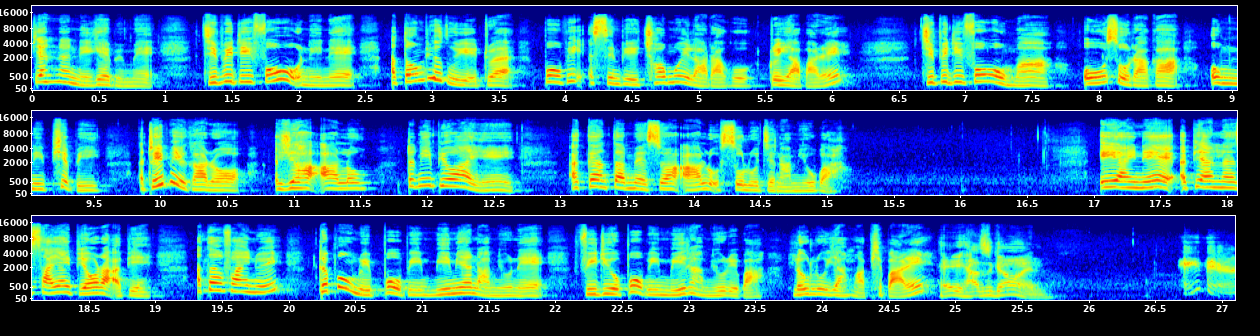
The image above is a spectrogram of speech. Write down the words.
ပြန့်နှံ့နေခဲ့ပေမဲ့ GPT 4ကိုအနေနဲ့အသုံးပြုသူတွေအတွက်ပိုပြီးအဆင်ပြေချောမွေ့လာတာကိုတွေ့ရပါတယ်။ GPT 4မှာ O ဆိုတာက Omni ဖြစ်ပြီးအတိပ္ပယ်ကတော့အရာအလုံးတနည်းပြောရရင် အကန့်အသတ်မဲ့စွမ်းအားလို့ဆိုလိုချင်တာမျိုးပါ။ AI နဲ့အပြန်အလှန်စာရိုက်ပြောတာအပြင်အတန်ဖိုင်တွေဓာတ်ပုံတွေပို့ပြီးမေးမြန်းတာမျိုးနဲ့ဗီဒီယိုပို့ပြီးမေးတာမျိုးတွေပါလုပ်လို့ရမှာဖြစ်ပါတယ် Hey, how's it going? Hey there.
